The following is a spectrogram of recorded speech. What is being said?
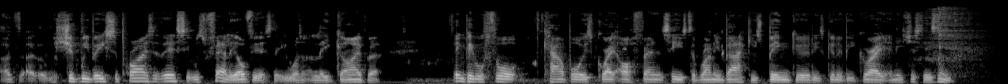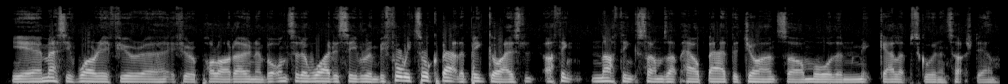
I, I, should we be surprised at this? It was fairly obvious that he wasn't a league guy, but I think people thought Cowboys great offense. He's the running back. He's been good. He's going to be great, and he just isn't. Yeah, massive worry if you're a, if you're a Pollard owner. But onto the wide receiver room. Before we talk about the big guys, I think nothing sums up how bad the Giants are more than Mick Gallup scoring a touchdown.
